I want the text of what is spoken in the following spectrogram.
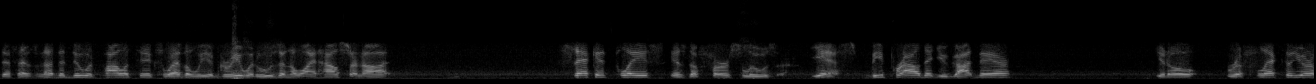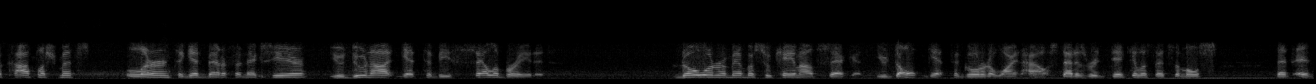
This has nothing to do with politics, whether we agree with who's in the White House or not. Second place is the first loser. Yes, be proud that you got there. You know, reflect on your accomplishments, learn to get better for next year. You do not get to be celebrated. No one remembers who came out second. You don't get to go to the White House. That is ridiculous. That's the most that it,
